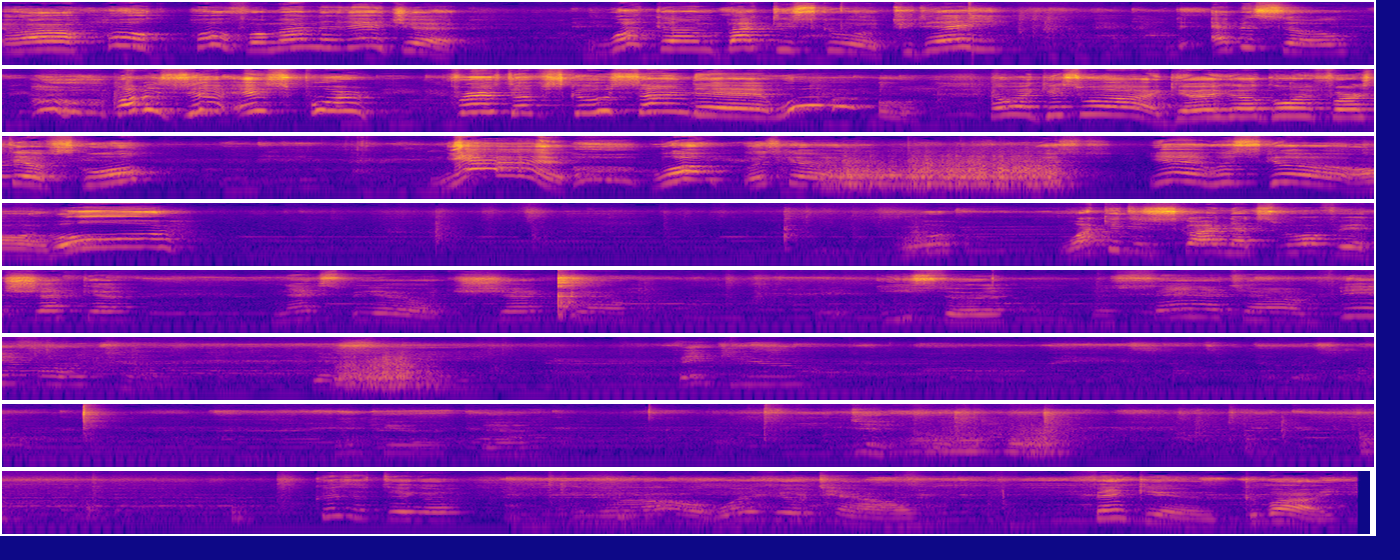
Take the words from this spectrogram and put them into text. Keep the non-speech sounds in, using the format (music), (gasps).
Uh, ho, ho, from manager. Welcome back to school. Today, the episode, (gasps) Bobby is for first of school Sunday. Woo! Oh, well, guess what? Gary go going first day of school. Yeah! (gasps) Whoa, let's go. Let's, yeah, let's go. Oh, war. War. What can't you subscribe next month? We'll check it. Next video, check out Easter, the Santa Town, beautiful town. Yes, thank you. Thank you. Dude. Chris Digger, no, Winfield Town. Thank you. Goodbye.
